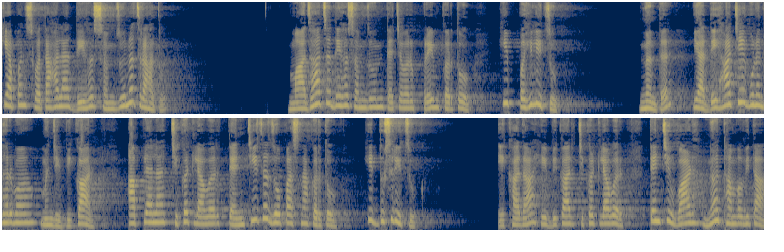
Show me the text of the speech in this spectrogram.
की आपण स्वतःला देह समजूनच राहतो. माझाच देह समजून त्याच्यावर प्रेम करतो ही पहिली चूक. नंतर या देहाचे गुणधर्म म्हणजे विकार आपल्याला चिकटल्यावर त्यांचीच जोपासना करतो ही दुसरी चूक. एखादा हे विकार चिकटल्यावर त्यांची वाढ न थांबविता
